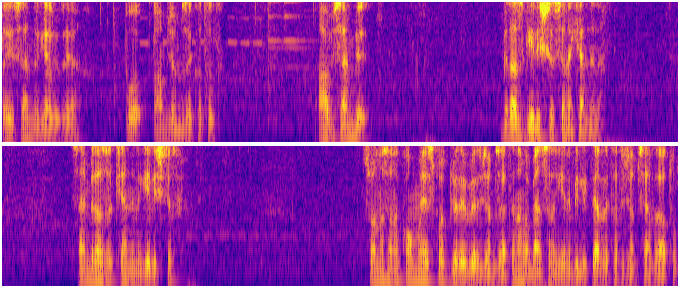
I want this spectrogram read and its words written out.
Dayı sen de gel buraya. Bu amcamıza katıl. Abi sen bir biraz geliştirsene kendini. Sen biraz kendini geliştir. Sonra sana konvoy escort görevi vereceğim zaten ama ben sana yeni birlikler de katacağım. Sen rahat ol.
